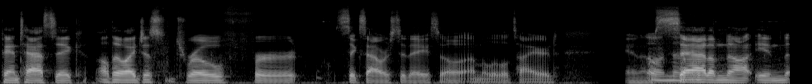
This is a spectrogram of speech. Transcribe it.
fantastic. Although I just drove for six hours today, so I'm a little tired, and I'm Oh, no. sad I'm not in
